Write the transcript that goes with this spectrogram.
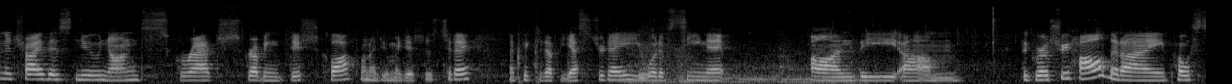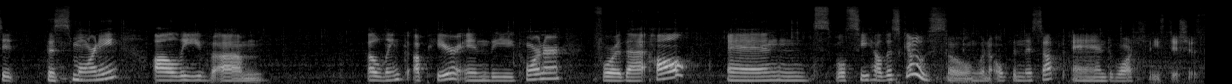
going to try this new non-scratch scrubbing dishcloth when I do my dishes today. I picked it up yesterday. You would have seen it on the um, the grocery haul that I posted this morning. I'll leave um, a link up here in the corner for that haul and we'll see how this goes. So I'm going to open this up and wash these dishes.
